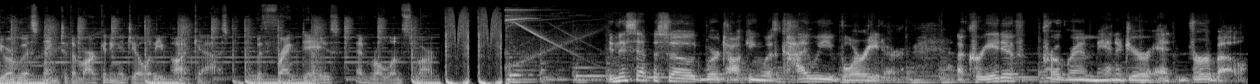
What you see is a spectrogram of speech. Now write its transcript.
You're listening to the Marketing Agility Podcast with Frank Days and Roland Smart. In this episode, we're talking with Kylie Vorreiter, a creative program manager at Vrbo,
